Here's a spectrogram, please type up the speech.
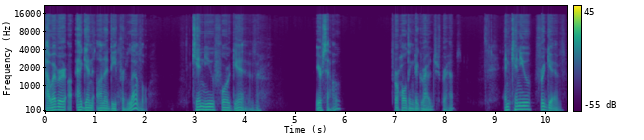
However, again, on a deeper level, can you forgive yourself for holding the grudge, perhaps? And can you forgive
